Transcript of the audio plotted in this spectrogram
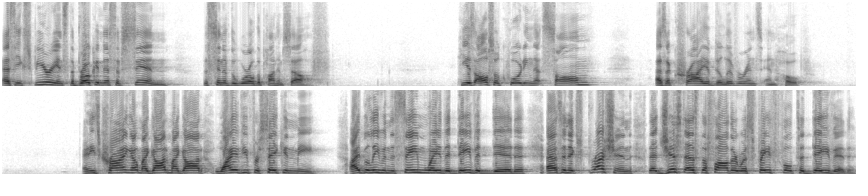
as he experienced the brokenness of sin, the sin of the world upon himself. He is also quoting that psalm as a cry of deliverance and hope. And he's crying out, My God, my God, why have you forsaken me? I believe in the same way that David did, as an expression that just as the Father was faithful to David,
